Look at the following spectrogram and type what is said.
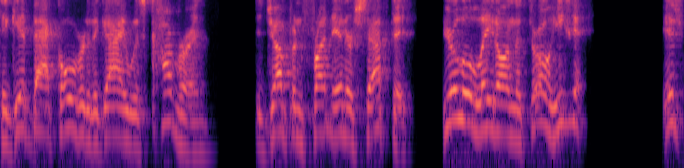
to get back over to the guy who was covering to jump in front and intercept it. You're a little late on the throw. He's his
